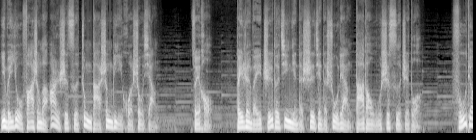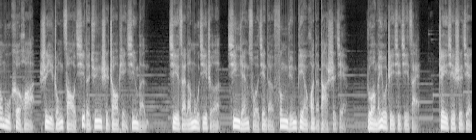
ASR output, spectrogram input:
因为又发生了二十次重大胜利或受降。最后，被认为值得纪念的事件的数量达到五十四之多。浮雕木刻画是一种早期的军事照片新闻，记载了目击者亲眼所见的风云变幻的大事件。若没有这些记载，这些事件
